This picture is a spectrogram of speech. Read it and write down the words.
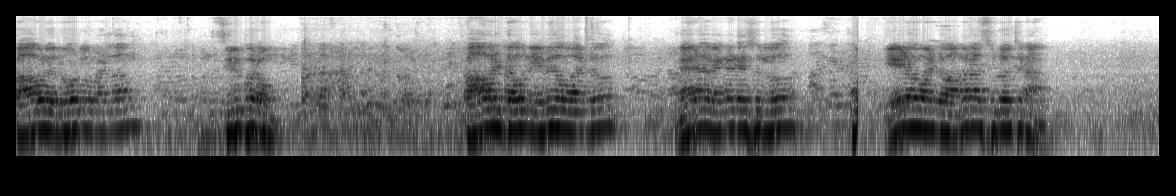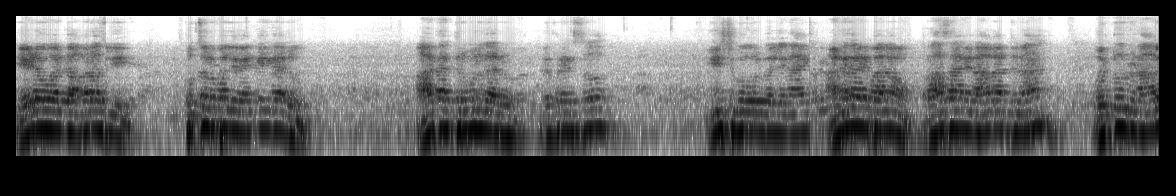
కావలి రోడ్ల మండలం సిరిపురం. కావలి టౌన్ ఎనిమిదవ వార్డు మేడా వెంకటేశ్వర్లు. ఏడవ వార్డు అమరా సులోచన. ఏడవ వార్డు అమరాసులి పుచ్చలపల్లి వెంకయ్య గారు. ఆటా తిరుమల గారు రిఫరెన్స్ ఈస్ట్ గోగులపల్లి నాయక్ అన్నగారి పాలెం రాసాని నాగార్జున ఒట్టూరు నాగ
